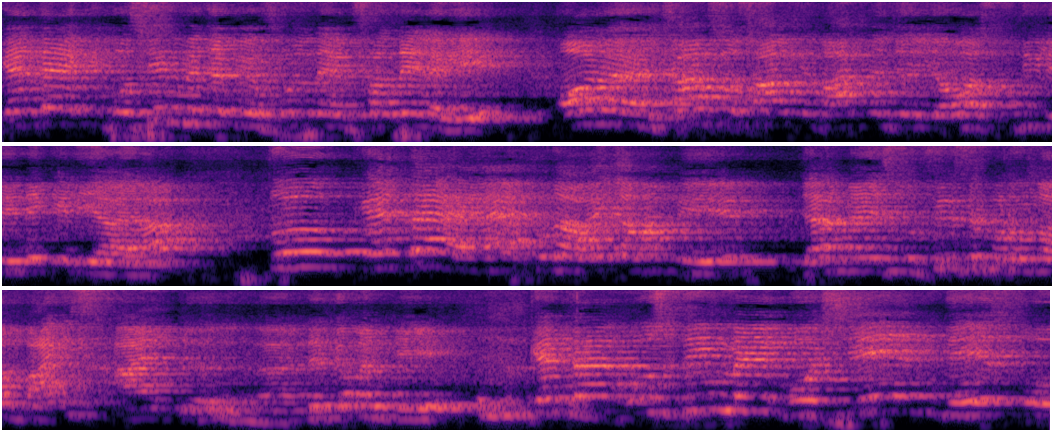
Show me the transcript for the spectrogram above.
कहता है कि गोशेन में जब ये फूलने फलने लगे और 400 साल के बाद में जो यहोवा सुधी लेने के लिए आया। तो कहता है, खुदा यहाँ पे जब मैं इसको फिर से पढ़ूँगा 22 आयत निर्गमन की। कहता है, उस दिन मैं गोशेन देश को,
